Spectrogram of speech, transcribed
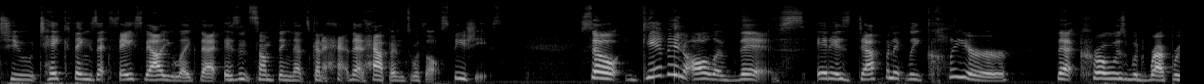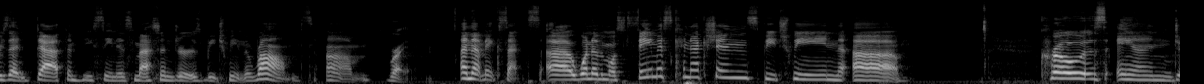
to take things at face value like that isn't something that's gonna ha- that happens with all species. So, given all of this, it is definitely clear that crows would represent death and be seen as messengers between the realms. Um, Right. and that makes sense. Uh, one of the most famous connections between uh, crows and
